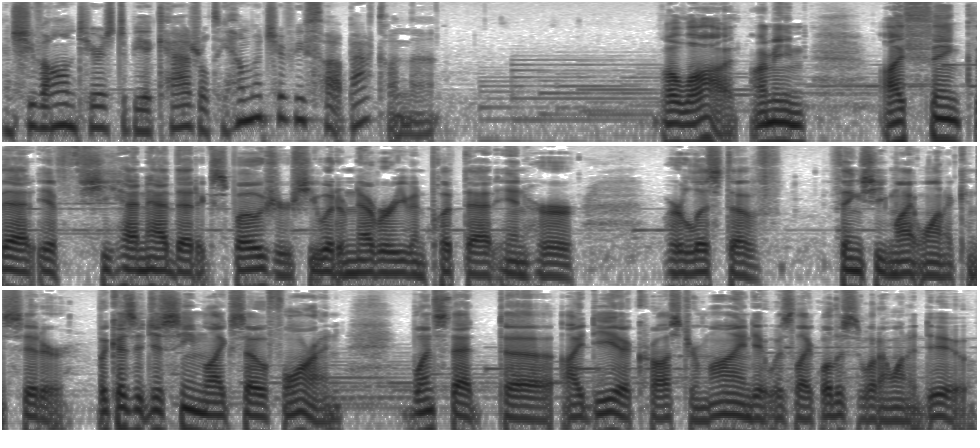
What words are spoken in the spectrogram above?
and she volunteers to be a casualty. How much have you thought back on that? A lot. I mean, I think that if she hadn't had that exposure, she would have never even put that in her her list of things she might want to consider because it just seemed like so foreign. Once that uh, idea crossed her mind, it was like, well, this is what I want to do.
